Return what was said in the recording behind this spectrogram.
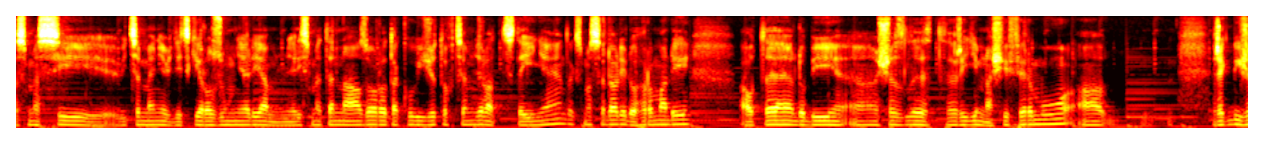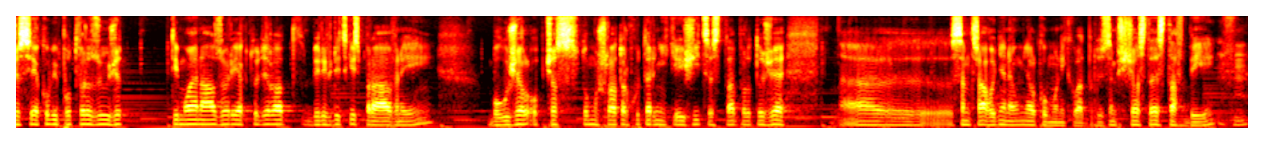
jsme si víceméně vždycky rozuměli a měli jsme ten názor takový, že to chceme dělat stejně, tak jsme se dali dohromady a od té doby 6 let řídím naši firmu a řekl bych, že si jakoby potvrzuju, že ty moje názory, jak to dělat, byly vždycky správný Bohužel občas tomu šla trochu ternitější cesta, protože uh, jsem třeba hodně neuměl komunikovat, protože jsem přišel z té stavby uh-huh.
